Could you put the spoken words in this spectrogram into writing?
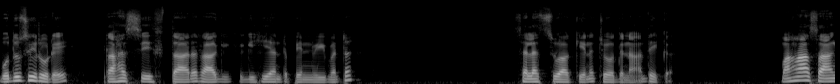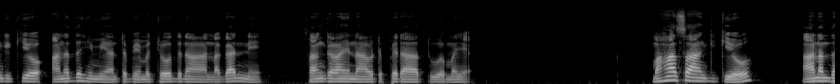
බුදුසිරුරේ රහස්‍ය ස්ථාර රාගික ගිහියන්ට පෙන්වීමට සැලැස්වා කියන චෝදනා දෙක. මහා සංඝිකයෝ අනද හිමියන්ට මෙම චෝදනා නගන්නේ සංගායනාවට පෙරාතුවමය. මහා සංඝිකයෝ ආනන්ද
